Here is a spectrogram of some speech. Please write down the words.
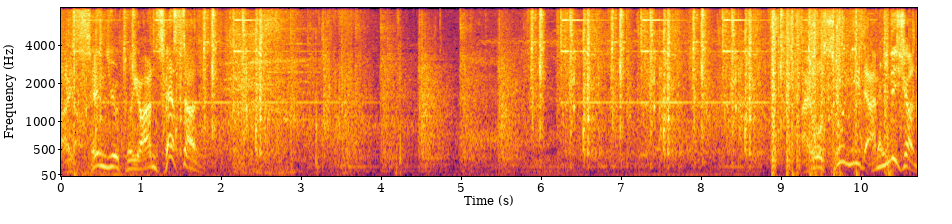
I send you to your ancestors! Ammunition!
